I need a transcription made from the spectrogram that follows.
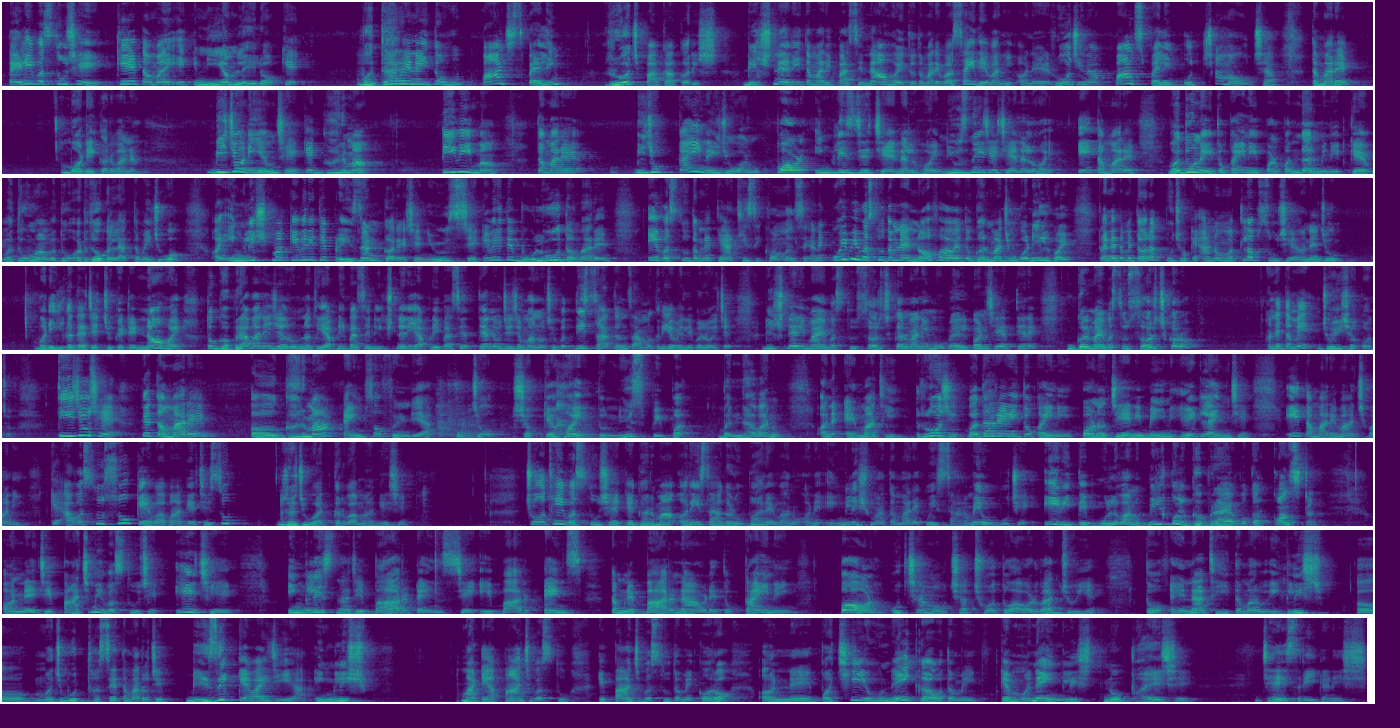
પહેલી વસ્તુ છે કે તમારે એક નિયમ લઈ લો કે વધારે નહીં તો હું પાંચ સ્પેલિંગ રોજ પાકા કરીશ. ડિક્શનરી તમારી પાસે ના હોય તો તમારે વસાઈ દેવાની અને રોજના પાંચ સ્પેલિંગ ઓછામાં ઓછા તમારે મોઢે કરવાના. બીજો નિયમ છે કે ઘરમાં ટીવીમાં તમારે બીજું કંઈ નહીં જોવાનું. પણ ઇંગ્લિશ જે ચેનલ હોય, ન્યૂઝની જે ચેનલ હોય એ તમારે વધુ નહીં તો કંઈ નહીં, પણ પંદર મિનિટ કે વધુમાં વધુ અડધો કલાક તમે જુઓ. ઇંગ્લિશમાં કેવી રીતે પ્રેઝન્ટ કરે છે, ન્યૂઝ છે, કેવી રીતે બોલવું તમારે, એ વસ્તુ તમને ત્યાંથી શીખવા મળશે. અને કોઈ બી વસ્તુ તમને ન ફાવે તો ઘરમાં જો વડીલ હોય, તો એને તમે તરત પૂછો કે આનો મતલબ શું છે? અને જો વડીલ કદાચ એજ્યુકેટેડ ન હોય, તો ગભરાવાની જરૂર નથી. આપણી પાસે ડિક્શનરી, આપણી પાસે અત્યારનો જે જમાનો છે, બધી જ સાધન, સામગ્રી અવેલેબલ હોય છે. ડિક્શનરીમાં એ વસ્તુ સર્ચ કરવાની, મોબાઈલ પણ છે અત્યારે. ગૂગલમાં એ વસ્તુ સર્ચ કરો. અને તમે જોઈ શકો છો. ત્રીજું છે કે તમારે ઘરમાં ટાઈમ્સ ઓફ ઇન્ડિયા જો શક્ય હોય તો ન્યૂઝપેપર બંધાવવાનું અને એમાંથી રોજ વધારે નહીં તો કંઈ નહીં, પણ જે એની મેઇન હેડલાઇન છે એ તમારે વાંચવાની કે આ વસ્તુ શું કહેવા માગે છે, શું રજૂઆત કરવા માગે છે. ચોથી વસ્તુ છે કે ઘરમાં અરીસ આગળ ઊભા રહેવાનું અને ઇંગ્લિશમાં તમારે કોઈ સામે ઊભું છે એ રીતે બોલવાનું બિલકુલ ગભરાયા વગર કોન્સ્ટન્ટ અને જે પાંચમી વસ્તુ છે એ છે ઇંગ્લિશના જે બાર ટેન્સ છે, એ બાર ટેન્સ તમને બાર ના આવડે તો કાંઈ નહીં, પણ ઓછામાં ઓછા છ તો આવડવા જ જોઈએ. તો એનાથી તમારું ઇંગ્લિશ મજબૂત થશે. તમારો જે બેઝિક કહેવાય છે આ ઇંગ્લિશ માટે આ પાંચ વસ્તુ, એ પાંચ વસ્તુ તમે કરો અને પછી એવું નહીં કહો તમે કે મને ઇંગ્લિશનો ભય છે. જય શ્રી ગણેશ.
